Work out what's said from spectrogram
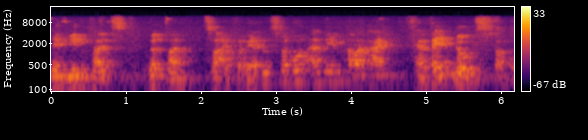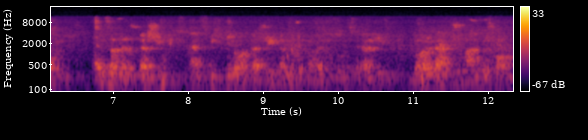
Denn jedenfalls wird man zwar ein Verwertungsverbot annehmen, aber kein Verwendungsverbot. Das ist doch der Unterschied, ganz wichtiger Unterschied. Also die Verwendungsverbot relativ neu, wir hatten schon mal angesprochen.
